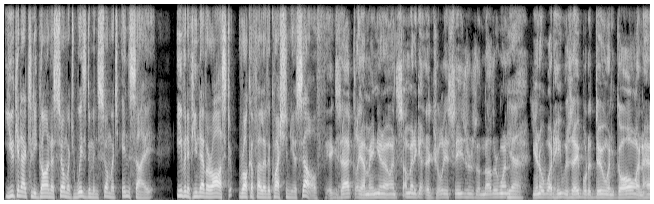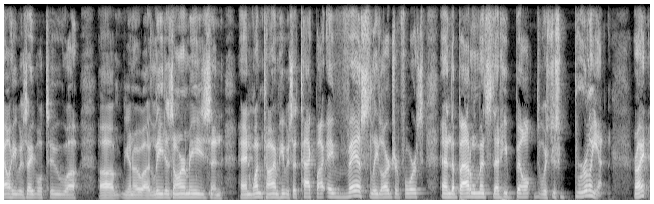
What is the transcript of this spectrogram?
you can actually garner so much wisdom and so much insight, even if you never asked Rockefeller the question yourself. Exactly. I mean, you know, and so many get uh, Julius Caesar's another one. Yeah. You know what he was able to do in Gaul and how he was able to, uh, uh, you know, uh, lead his armies. And and one time he was attacked by a vastly larger force, and the battlements that he built was just brilliant. Right?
